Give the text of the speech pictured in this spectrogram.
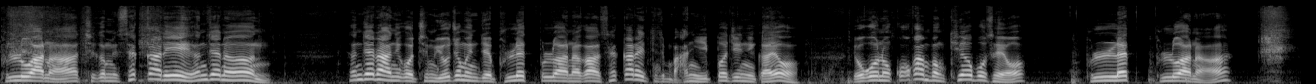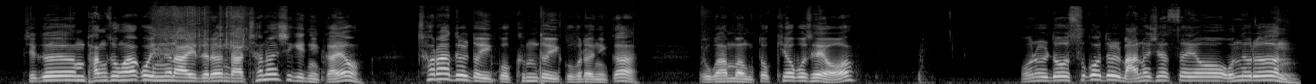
블루 하나. 지금 색깔이 현재는 현재는 아니고 지금 요즘은 이제 블랙 블루 하나가 색깔이 지금 많이 이뻐지니까요. 요거는 꼭 한번 키워보세요. 블랙 블루 하나. 지금 방송하고 있는 아이들은 다 천 원씩이니까요. 철화들도 있고 금도 있고 그러니까 요거 한번 또 키워보세요. 오늘도 수고들 많으셨어요. 오늘은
